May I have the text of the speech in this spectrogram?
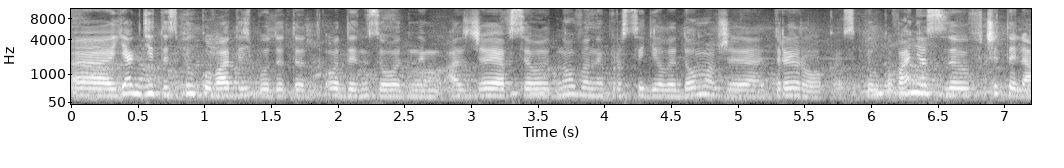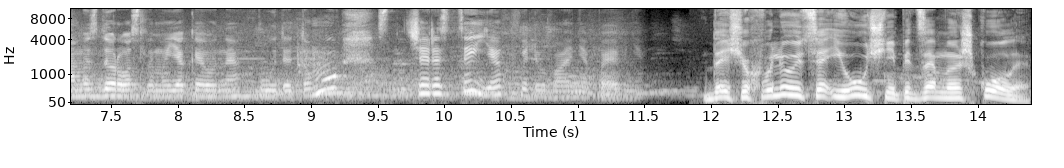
е, як діти спілкуватись будуть один з одним, адже все одно вони просиділи вдома вже три роки. Спілкування з вчителями, з дорослими, яке у них буде. Тому через це є хвилювання певні. Дещо хвилюються і учні підземної школи.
